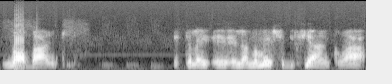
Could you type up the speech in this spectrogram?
no Banchi, e, te l'hai- e l'hanno messo di fianco a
